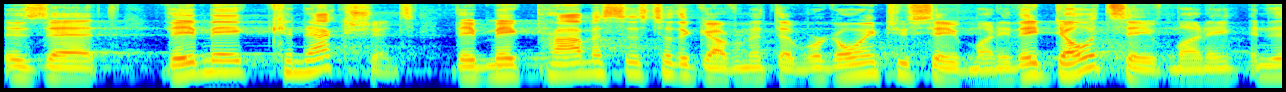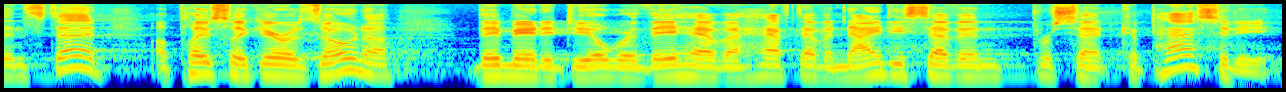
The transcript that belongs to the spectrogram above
is that they make connections. They make promises to the government that we're going to save money. They don't save money. And instead, a place like Arizona, they made a deal where they have, a, have to have a 97% capacity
